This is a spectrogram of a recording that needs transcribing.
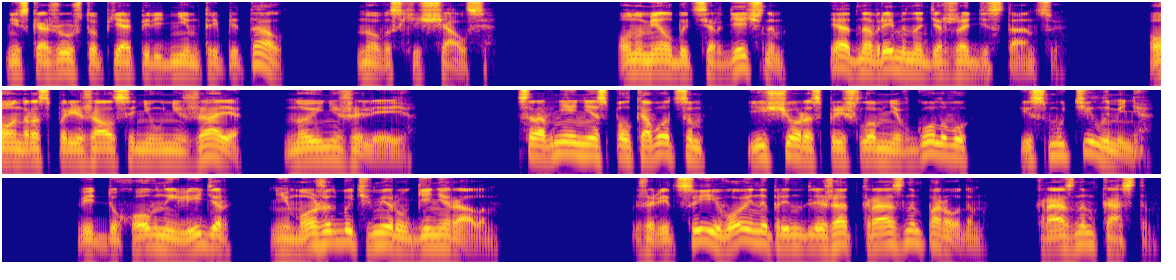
Не скажу, чтоб я перед ним трепетал, но восхищался. Он умел быть сердечным и одновременно держать дистанцию. Он распоряжался не унижая, но и не жалея. Сравнение с полководцем еще раз пришло мне в голову и смутило меня, ведь духовный лидер не может быть в миру генералом. Жрецы и воины принадлежат к разным породам, к разным кастам.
